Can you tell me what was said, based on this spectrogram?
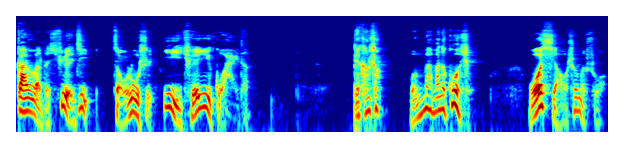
干了的血迹，走路是一瘸一拐的。别吭声，我们慢慢的过去。我小声的说。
